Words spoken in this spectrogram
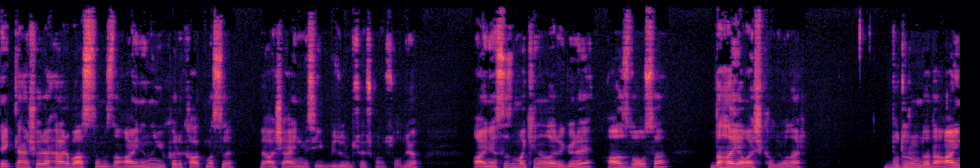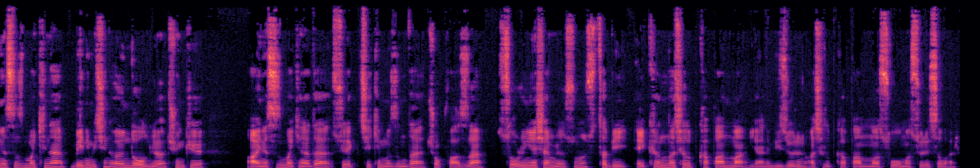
deklanşöre her bastığımızda aynanın yukarı kalkması ve aşağı inmesi gibi bir durum söz konusu oluyor. Aynasız makinalara göre az da olsa daha yavaş kalıyorlar. Bu durumda da aynasız makine benim için önde oluyor. Çünkü aynasız makinede sürekli çekim hızında çok fazla sorun yaşamıyorsunuz. Tabi ekranın açılıp kapanma yani vizörün açılıp kapanma soğuma süresi var.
